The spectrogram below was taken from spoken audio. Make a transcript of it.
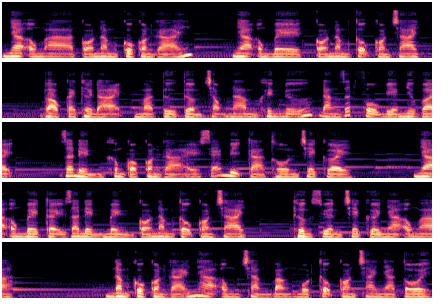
Nhà ông A có 5 cô con gái, nhà ông B có 5 cậu con trai. Vào cái thời đại mà tư tưởng trọng nam khinh nữ đang rất phổ biến như vậy, gia đình không có con gái sẽ bị cả thôn chê cười. Nhà ông B cậy gia đình mình có 5 cậu con trai, thường xuyên chê cười nhà ông A. Năm cô con gái nhà ông chẳng bằng một cậu con trai nhà tôi,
